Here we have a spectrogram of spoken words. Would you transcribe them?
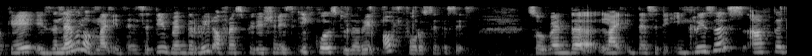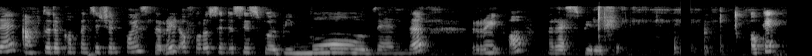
okay is the level of light intensity when the rate of respiration is equals to the rate of photosynthesis So when the light intensity increases after that, after the compensation points, the rate of photosynthesis will be more than the rate of respiration. Okay.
